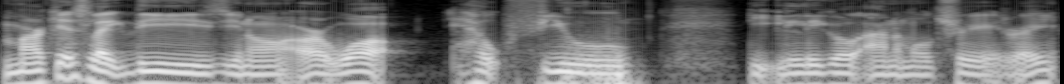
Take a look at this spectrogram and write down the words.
Markets like these, you know, are what help fuel the illegal animal trade, right?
